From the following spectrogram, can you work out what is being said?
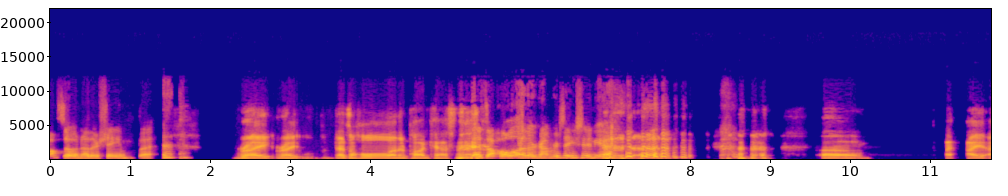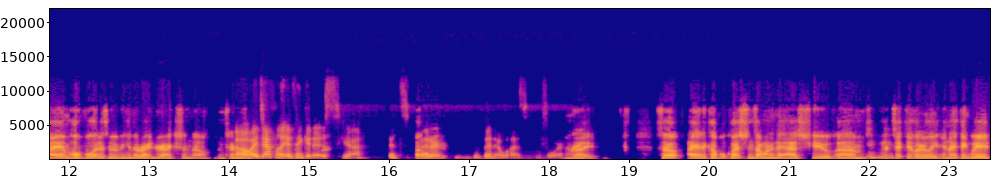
also another shame but right right. That's a whole other podcast. That's a whole other conversation yeah. Um I, I am hopeful that it's moving in the right direction though. In terms oh, I definitely I think it is. Yeah, it's uh better uh, than it was before. Right. So I had a couple questions I wanted to ask you, um, mm-hmm. particularly, and I think we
